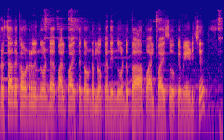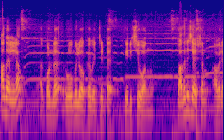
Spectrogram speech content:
പ്രസാദ കൗണ്ടറിൽ നിന്നുകൊണ്ട് പാൽപ്പായസ കൗണ്ടറിലൊക്കെ നിന്നുകൊണ്ട് ആ പാൽപ്പായസം ഒക്കെ മേടിച്ച് അതെല്ലാം കൊണ്ട് റൂമിലൊക്കെ വെച്ചിട്ട് തിരിച്ചു വന്നു. അപ്പൊ അതിനുശേഷം അവർ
